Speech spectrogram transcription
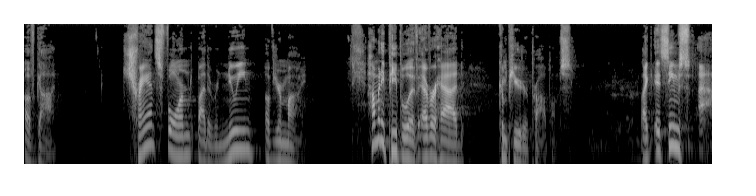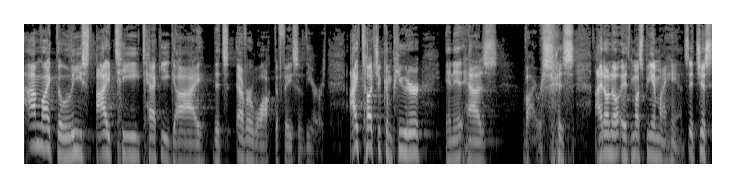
of God. Transformed by the renewing of your mind. How many people have ever had computer problems? Like, it seems I'm like the least IT techie guy that's ever walked the face of the earth. I touch a computer and it has viruses. I don't know, it must be in my hands. It just,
